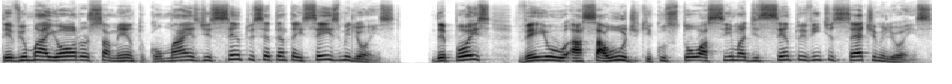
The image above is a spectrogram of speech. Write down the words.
teve o maior orçamento, com mais de 176 milhões. Depois veio a saúde, que custou acima de 127 milhões.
